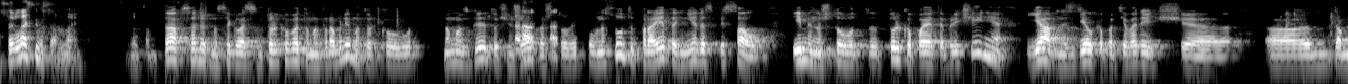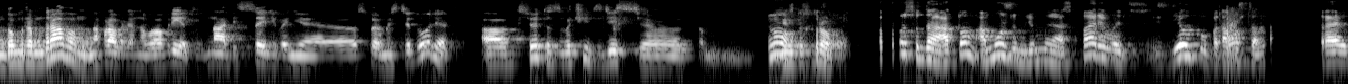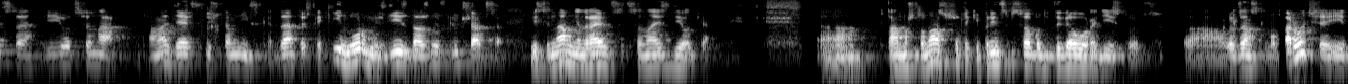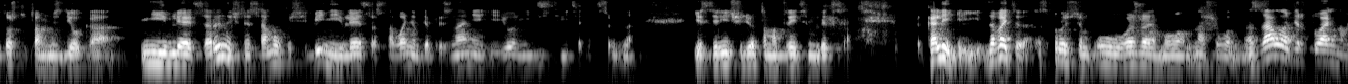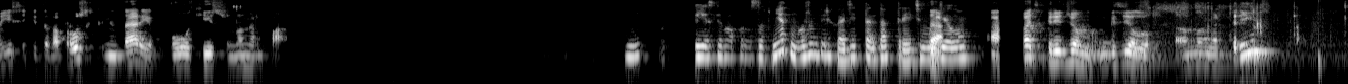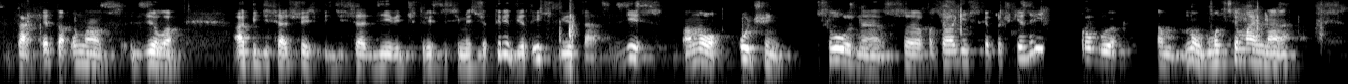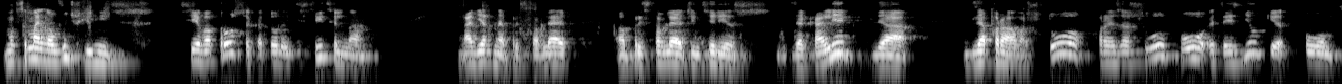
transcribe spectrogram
Согласен со мной? Этом. Да, абсолютно согласен. Только в этом и проблема. Только, вот, на мой взгляд, очень жалко, что Верховный суд про это не расписал. Именно что вот только по этой причине явно сделка противоречия э, там, Домрамдравам, направленного во вред на обесценивание э, стоимости доли, а все это звучит здесь э, там, ну, между строк. Вопрос, да, о том, а можем ли мы оспаривать сделку, потому что нам нравится ее цена она делается слишком низкая. Да? То есть какие нормы здесь должны включаться, если нам не нравится цена сделки. А, потому что у нас все-таки принцип свободы договора действует а, в гражданском обороте, и то, что там сделка не является рыночной, само по себе не является основанием для признания ее недействительной, особенно если речь идет там о третьем лице. Коллеги, давайте спросим у уважаемого нашего зала виртуального, есть какие-то вопросы, комментарии по кейсу номер два. Если вопросов нет, можем переходить тогда к третьему да. делу. А, давайте перейдем к делу а, номер три. Так, это у нас дело А56 59 474 2019. Здесь оно очень сложное с фактологической точки зрения. Пробую там, ну, максимально, максимально вычленить те вопросы, которые действительно, наверное, представляют, а, представляют интерес для коллег, для для права. Что произошло по этой сделке, по,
